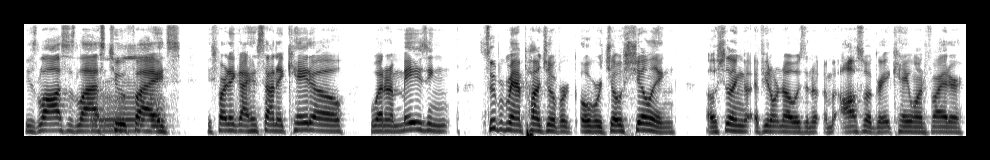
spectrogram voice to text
He's lost his last two fights. He's fighting a guy Hisaki Kato, who had an amazing Superman punch over over Joe Schilling. Oh, Schilling, if you don't know, is an, also a great K1 fighter.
